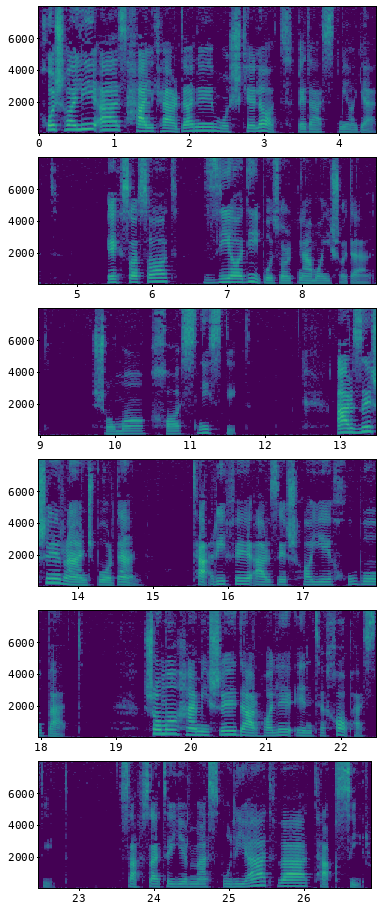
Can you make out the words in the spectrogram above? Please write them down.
خوشحالی از حل کردن مشکلات به دست می آید. احساسات زیادی بزرگ نمایی شدند. شما خاص نیستید. ارزش رنج بردن تعریف ارزش های خوب و بد. شما همیشه در حال انتخاب هستید. سفسته مسئولیت و تقصیر.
